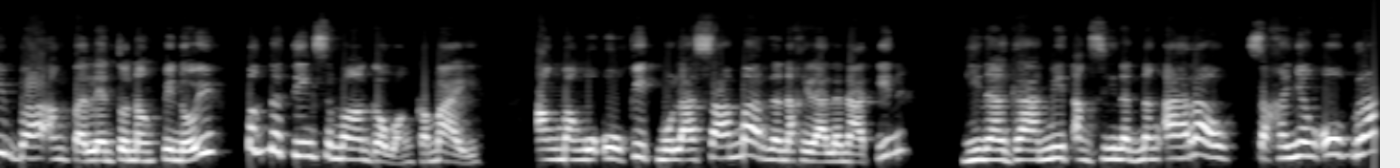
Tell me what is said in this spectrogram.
Iba ang talento ng Pinoy pagdating sa mga gawang kamay. Ang manguukit mula Samar na nakilala natin, ginagamit ang sinag ng araw sa kanyang obra.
